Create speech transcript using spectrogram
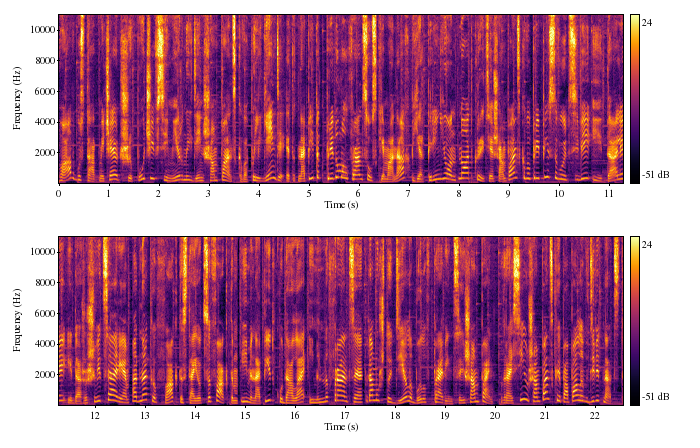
августа отмечают шипучий Всемирный день шампанского. По легенде, этот напиток придумал французский монах Пьер Периньон, но открытие шампанского приписывают себе и Италия, и даже Швейцария. Однако факт остается фактом. Имя напитку дала именно Франция, потому что дело было в провинции Шампань. В Россию шампанское попало в 19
